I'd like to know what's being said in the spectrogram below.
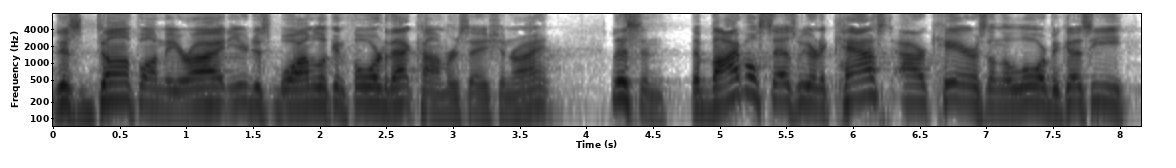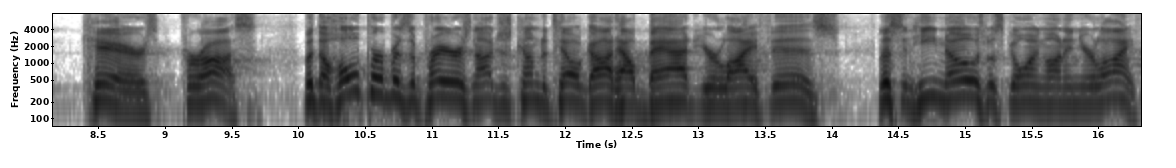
just dump on me, right? You're just, boy, I'm looking forward to that conversation, right? Listen, the Bible says we are to cast our cares on the Lord because he cares for us. But the whole purpose of prayer is not just come to tell God how bad your life is. Listen, He knows what's going on in your life.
